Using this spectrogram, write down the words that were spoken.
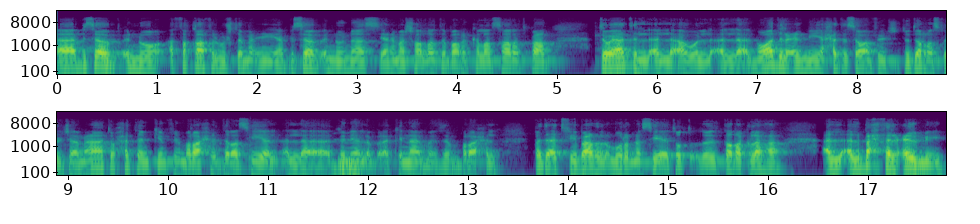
آه، بسبب إنه الثقافة المجتمعية بسبب إنه الناس يعني ما شاء الله تبارك الله صارت بعض محتويات أو المواد العلمية حتى سواء في تدرس في الجامعات وحتى يمكن في المراحل الدراسية الدنيا لكنها مثل مراحل بدأت في بعض الأمور النفسية تتطرق لها. البحث العلمي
